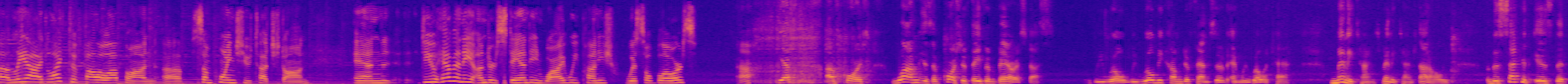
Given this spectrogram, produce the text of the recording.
Uh, Leah, I'd like to follow up on uh, some points you touched on. And do you have any understanding why we punish whistleblowers? Uh, yes, of course. One is, of course, if they've embarrassed us, we will we will become defensive and we will attack. Many times, many times, not always. The second is that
